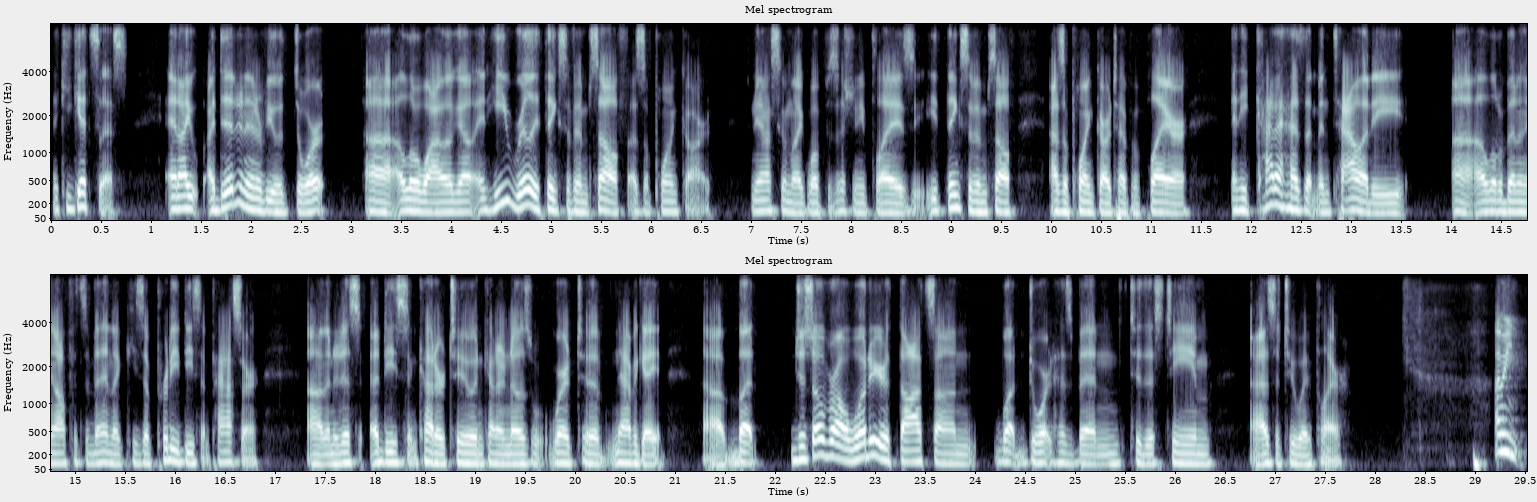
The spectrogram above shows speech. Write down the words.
like he gets this. And I, I did an interview with Dort uh, a little while ago, and he really thinks of himself as a point guard. And you ask him like what position he plays, he thinks of himself as a point guard type of player and he kind of has that mentality uh, a little bit on the offensive end. Like he's a pretty decent passer, um, and a, dis- a decent cutter too, and kind of knows where to navigate. Uh, but just overall, what are your thoughts on what Dort has been to this team as a two-way player? I mean,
